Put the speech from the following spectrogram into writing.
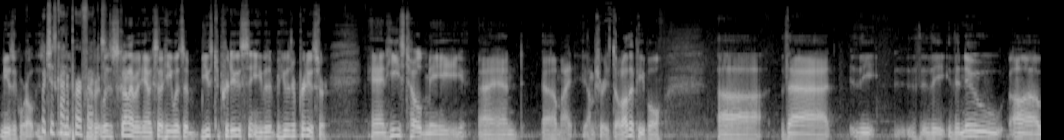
music world, Which is kind of perfect. It was kind of you know, so he was a, used to producing. He was a, he was a producer, and he's told me, and um, I, I'm sure he's told other people uh, that the the the new uh,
